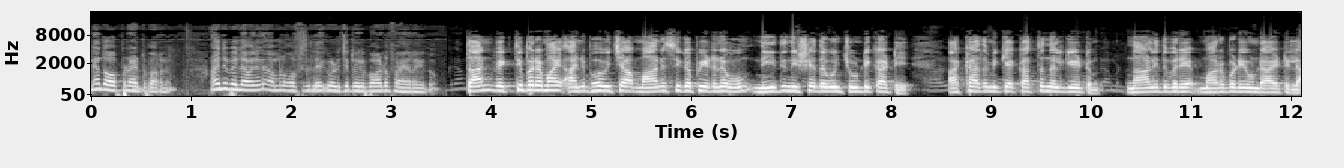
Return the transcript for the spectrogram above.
ഞാൻ അത് ഓപ്പണായിട്ട് പറഞ്ഞു. അതിന്റെ പേരിൽ അവർ നമ്മൾ ഓഫീസിലേക്ക് വിളിച്ചിട്ട് ഒരുപാട് ഫയർ ചെയ്തു. താൻ വ്യക്തിപരമായി അനുഭവിച്ച മാനസിക പീഡനവും നീതി നിഷേധവും ചൂണ്ടിക്കാട്ടി അക്കാദമിക്ക് കത്ത് നൽകിയിട്ടും നാളിതുവരെ മറുപടി ഉണ്ടായിട്ടില്ല.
